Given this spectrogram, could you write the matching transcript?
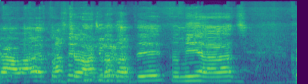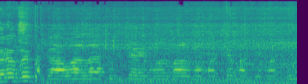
गावाला तुमचं जाते तुम्ही आज खरोखर गावाला तुमच्या म- बाळूमामाच्या माध्यमातून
